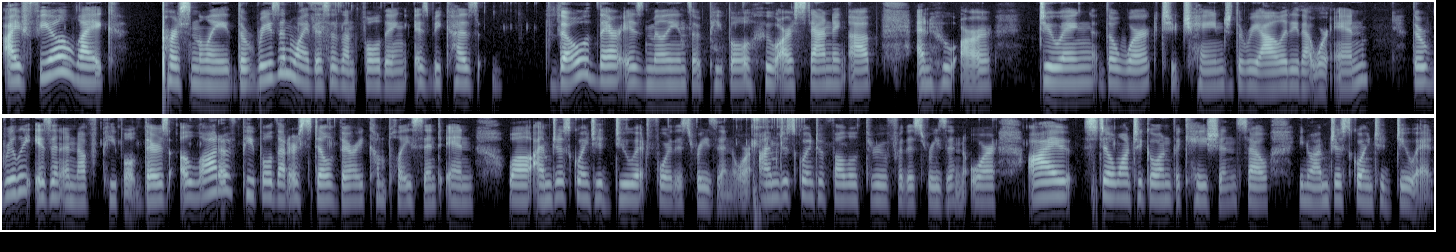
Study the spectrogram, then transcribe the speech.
I feel like personally, the reason why this is unfolding is because though there is millions of people who are standing up and who are doing the work to change the reality that we're in, there really isn't enough people. There's a lot of people that are still very complacent in, well, I'm just going to do it for this reason, or I'm just going to follow through for this reason, or I still want to go on vacation, so, you know, I'm just going to do it.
